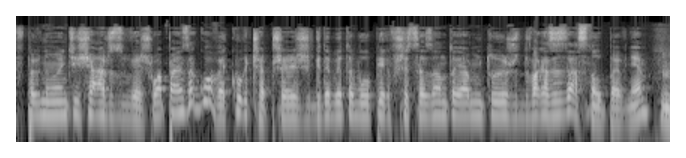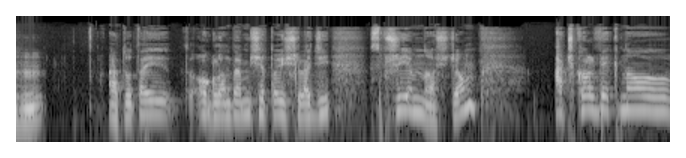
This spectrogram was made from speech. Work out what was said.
w pewnym momencie się aż, wiesz, łapałem za głowę. Kurczę, przecież gdyby to był pierwszy sezon, to ja bym tu już dwa razy zasnął pewnie. Mhm. A tutaj ogląda mi się to i śledzi z przyjemnością. Aczkolwiek, no...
